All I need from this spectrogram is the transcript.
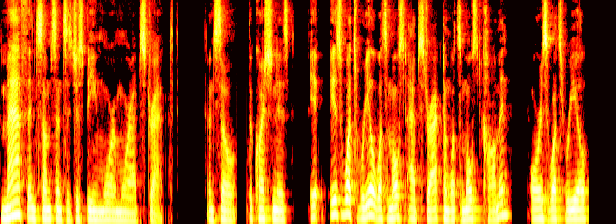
Math, in some sense, is just being more and more abstract. And so the question is is what's real what's most abstract and what's most common? Or is what's real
